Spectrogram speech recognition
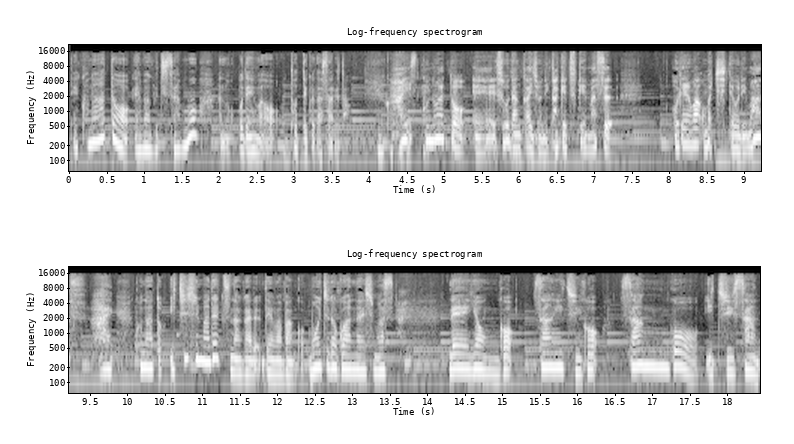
でこの後山口さんもあのお電話を取ってくださるということですね。はい。この後、えー、相談会場に駆けつけます。お電話お待ちしておりますはいこの後1時までつながる電話番号もう一度ご案内します、はい、045-315-3513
